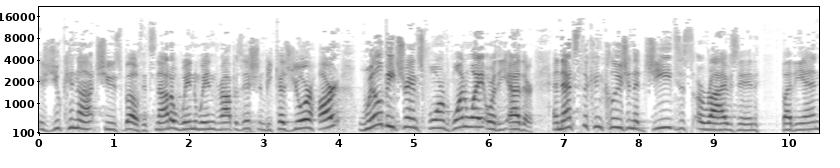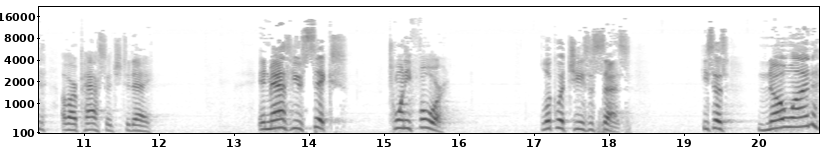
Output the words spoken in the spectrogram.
is you cannot choose both. It's not a win win proposition because your heart will be transformed one way or the other. And that's the conclusion that Jesus arrives in by the end of our passage today. In Matthew 6 24, look what Jesus says. He says, No one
